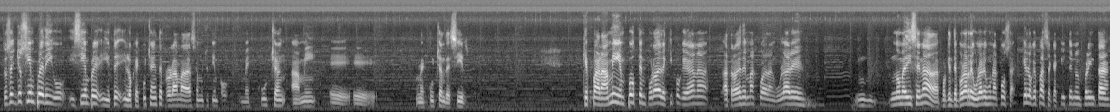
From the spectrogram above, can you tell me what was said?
Entonces yo siempre digo, y siempre, y usted, y los que escuchan este programa de hace mucho tiempo, me escuchan a mí, eh, eh, me escuchan decir que para mí en postemporada el equipo que gana a través de más cuadrangulares mm, no me dice nada, porque en temporada regular es una cosa. ¿Qué es lo que pasa? Que aquí usted no enfrenta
